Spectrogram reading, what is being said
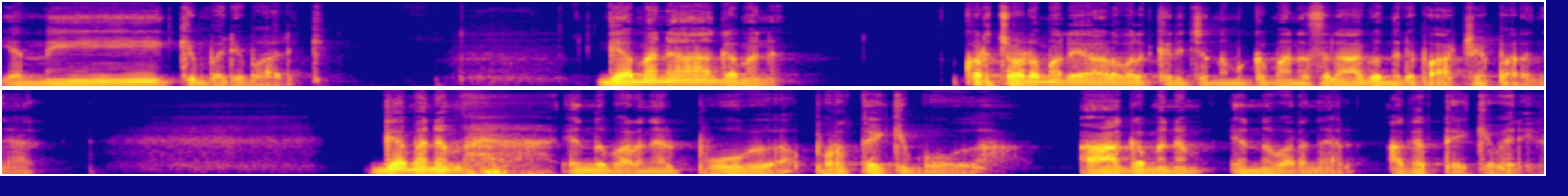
എന്നേക്കും പരിപാലിക്കും. ഗമനാഗമനം. കുറച്ചുകൂടെ മലയാളവൽക്കരിച്ച് നമുക്ക് മനസ്സിലാകുന്നൊരു ഭാഷയെ പറഞ്ഞാൽ ഗമനം എന്ന് പറഞ്ഞാൽ പോകുക പുറത്തേക്ക് പോകുക ആഗമനം എന്ന് പറഞ്ഞാൽ അകത്തേക്ക് വരിക.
